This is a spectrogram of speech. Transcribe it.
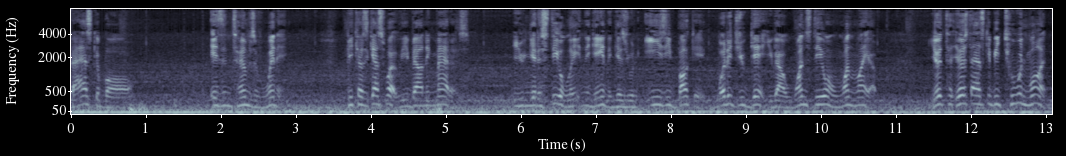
basketball is in terms of winning. Because guess what? Rebounding matters. You can get a steal late in the game that gives you an easy bucket. What did you get? You got one steal and one layup. Your, t- your stats could be two and one.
